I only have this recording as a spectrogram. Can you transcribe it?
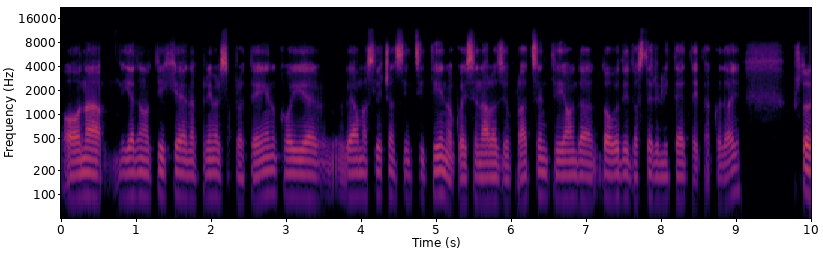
ona, jedan od tih je, na primjer, protein koji je veoma sličan sincitinu koji se nalazi u placenti i onda dovodi do steriliteta i tako dalje. Što,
